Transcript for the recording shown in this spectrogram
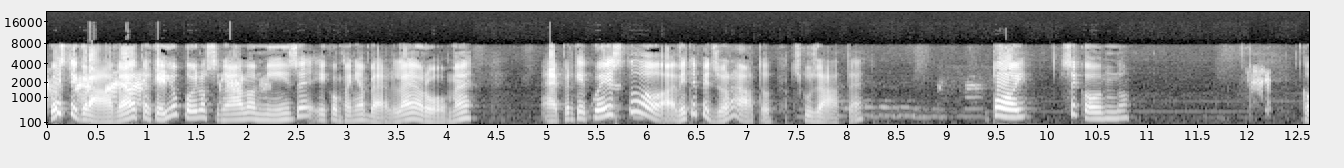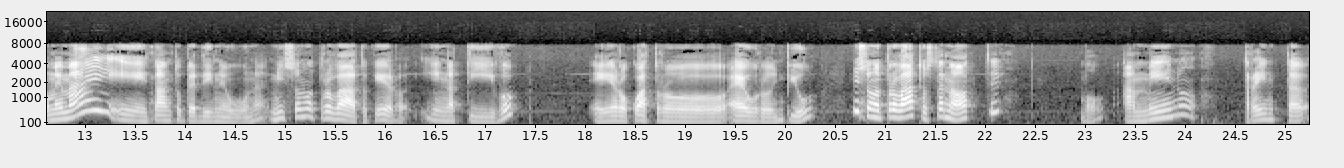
Questo è grave, eh, perché io poi lo segnalo al Mise e compagnia bella eh, a Roma. Eh. Eh, perché questo avete peggiorato, scusate. Poi, secondo, come mai, tanto per dirne una, mi sono trovato che ero inattivo e ero 4 euro in più, mi sono trovato stanotte boh, a meno 30,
